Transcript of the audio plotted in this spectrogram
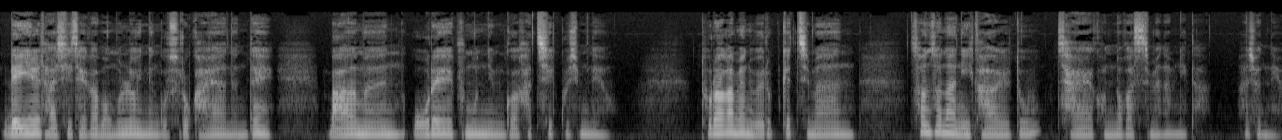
내일 다시 제가 머물러 있는 곳으로 가야 하는데 마음은 오래 부모님과 같이 있고 싶네요. 돌아가면 외롭겠지만 선선한 이 가을도 잘 건너갔으면 합니다. 하셨네요.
